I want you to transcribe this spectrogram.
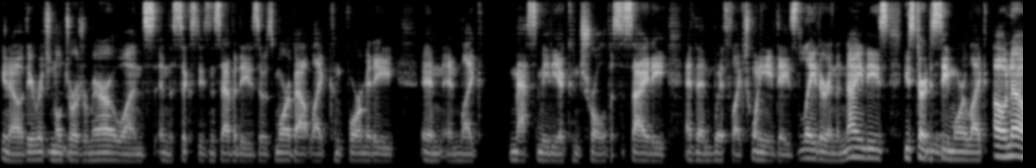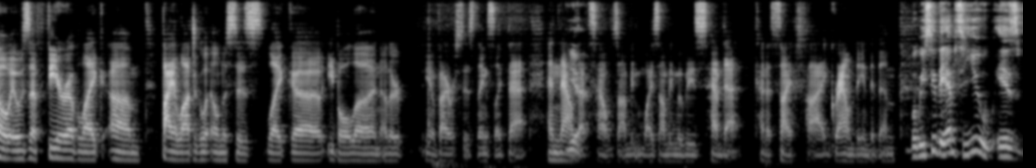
You know, the original. George Romero ones in the 60s and 70s. It was more about like conformity and and like mass media control of a society. And then with like 28 days later in the 90s, you start to Mm. see more like, oh no, it was a fear of like um, biological illnesses like uh, Ebola and other you know viruses, things like that. And now Yeah. that's how zombie why zombie movies have that kind of sci-fi grounding to them. But we see the MCU is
